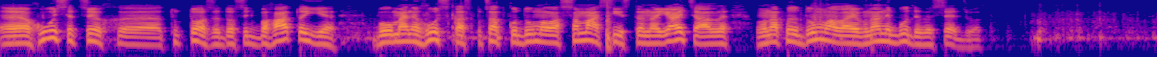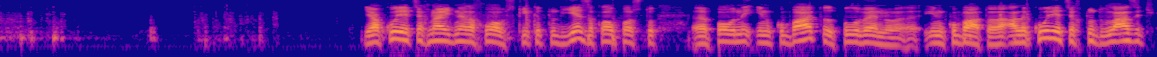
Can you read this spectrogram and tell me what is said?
Е, гуся цих е, тут теж досить багато є. Бо у мене гуска спочатку думала сама сісти на яйця, але вона придумала і вона не буде висиджувати. Я в курицях навіть не рахував, скільки тут є, заклав просто е, повний інкубатор, половину е, інкубатора, але курицях тут влазить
